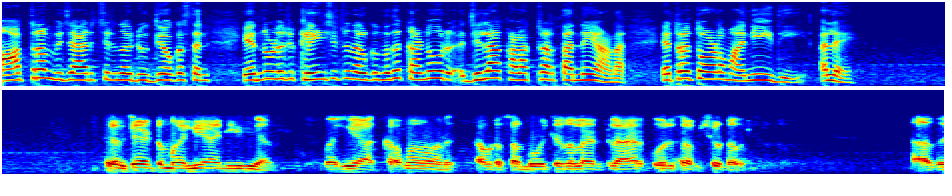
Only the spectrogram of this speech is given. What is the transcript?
മാത്രം വിചാരിച്ചിരുന്ന ഒരു ഉദ്യോഗസ്ഥൻ എന്നുള്ളൊരു ക്ലീൻ ചിറ്റ് നൽകുന്നത് കണ്ണൂർ ജില്ലാ കളക്ടർ തന്നെയാണ്. എത്രത്തോളം അനീതി അല്ലേ? തീർച്ചയായിട്ടും വലിയ അനീതിയാണ്. വലിയ അക്രമമാണ് അവിടെ സംഭവിച്ചെന്നുള്ള കാര്യത്തിൽ ആർക്കും ഒരു സംശയം ഉണ്ടാവില്ല. അത്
